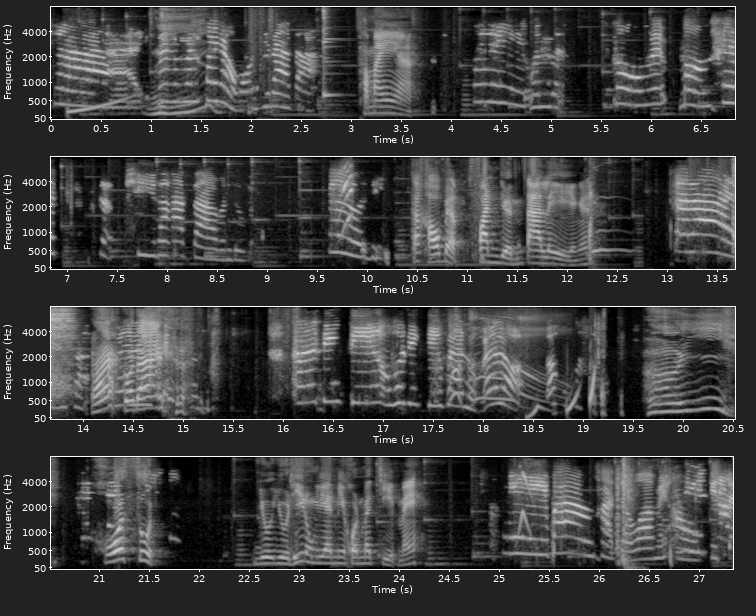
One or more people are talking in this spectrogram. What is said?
ใช่นี่ไม่ค่อยอยากมองที่หน้าตาทำไมอะ ไม่ได้มันแบบเราไม่มองแค่แบบที่หน้าตามันดูแบบไม่เลยดิถ้าเขาแบบฟันเหยินตาเหล่อย่างเงี้ยได้ค่ะฮะก็ได้ เออจริงๆหนูพูดจริงๆแฟนหนูไม่หรอกก็เฮ้ย โคตรสุด อยู่อยู่ที่โรงเรียนมีคนมาจีบไหมมีบ้างค่ะ แต่ว่าไม่เอาจิตใจ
